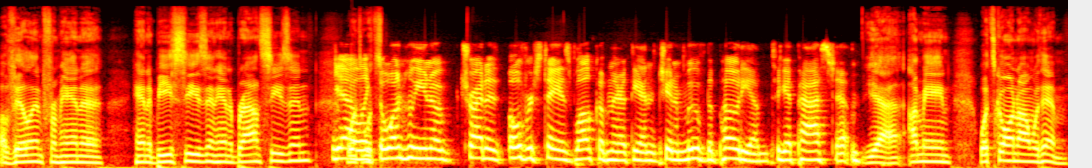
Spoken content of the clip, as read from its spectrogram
a villain from Hannah Hannah B season, Hannah Brown season. yeah, What- like the one who you know tried to overstay his welcome there at the end. She had to move the podium to get past him. Yeah, I mean, what's going on with him?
